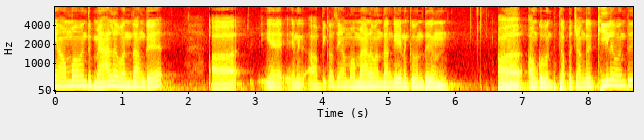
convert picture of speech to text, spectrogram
என் அம்மா வந்து மேலே வந்தாங்க எனக்கு பிகாஸ் என் அம்மா மேலே வந்தாங்க எனக்கு வந்து அவங்க வந்து தப்பிச்சாங்க. கீழே வந்து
